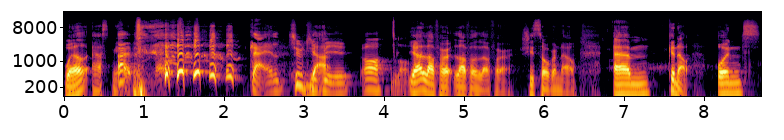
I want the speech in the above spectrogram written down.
Well, ask me. Geil, Jujubee. Ja. Oh, love. Ja, love her, love her, love her. She's sober now. Ähm, genau. Und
